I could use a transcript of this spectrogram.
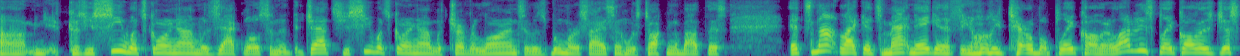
um because you see what's going on with Zach Wilson at the Jets, you see what's going on with Trevor Lawrence. It was Boomer Esiason who was talking about this. It's not like it's Matt Nagy that's the only terrible play caller. A lot of these play callers just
